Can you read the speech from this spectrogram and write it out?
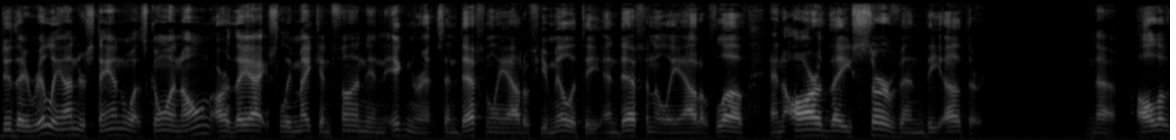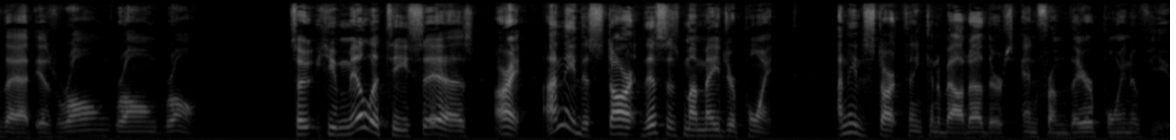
do they really understand what's going on? Or are they actually making fun in ignorance and definitely out of humility and definitely out of love? And are they serving the other? No. All of that is wrong, wrong, wrong. So humility says, all right, I need to start, this is my major point. I need to start thinking about others and from their point of view.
